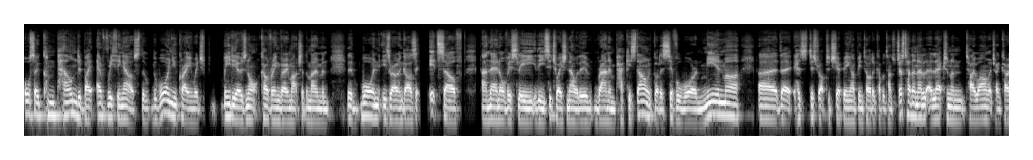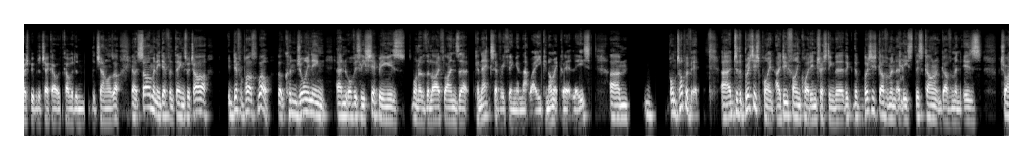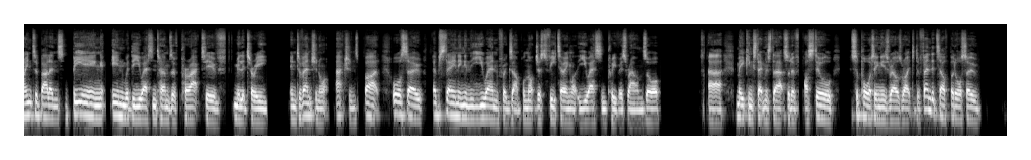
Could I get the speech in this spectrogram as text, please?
also compounded by everything else the, the war in Ukraine, which media is not covering very much at the moment, the war in Israel and Gaza itself, and then obviously the situation now with Iran and Pakistan. We've got a civil war in Myanmar uh, that has disrupted shipping. I've been told a couple of times. We just had an election in Taiwan, which I encourage people to check out. We've covered in the channel as well. You know, so many different things which are in different parts as well. But conjoining and obviously shipping is one of the lifelines that connects everything in that way, economically at least. Um, on top of it, uh, to the British point, I do find quite interesting the, the, the British government, at least this current government, is trying to balance being in with the US in terms of proactive military intervention or actions, but also abstaining in the UN, for example, not just vetoing like the US in previous rounds or uh, making statements that sort of are still supporting Israel's right to defend itself, but also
